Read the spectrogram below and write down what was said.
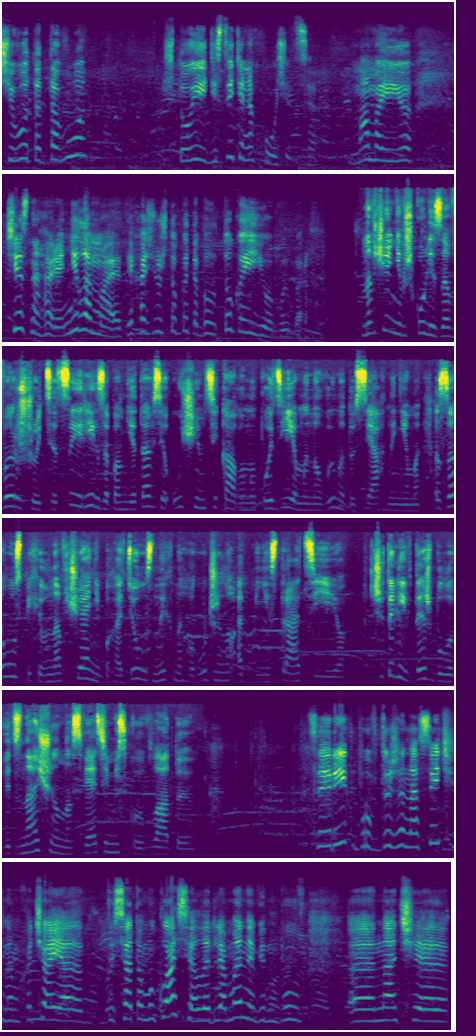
чего-то того, что ей действительно хочется. Мама ее, честно говоря, не ломает. Я хочу, чтобы это был только ее выбор. Навчання в школі завершується. Цей рік запам'ятався учням цікавими подіями, новими досягненнями. За успіхи в навчанні багатьох з них нагороджено адміністрацією. Вчителів теж було відзначено на святі міською владою. Цей рік був дуже насиченим, хоча я в 10 класі, але для мене він був е, наче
